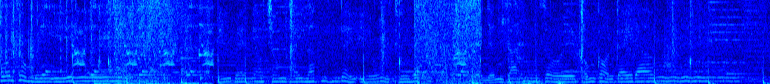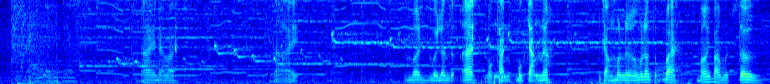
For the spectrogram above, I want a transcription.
vốn không bình yên đi bên nhau trong tay lấp đầy yêu thương để nhân gian rồi không còn cay đắng đây này mày. Đấy mình mười lần tập à, một thẳng một trận nữa. Một trận mình mới lần tập ba. Mới ba mươi bốn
